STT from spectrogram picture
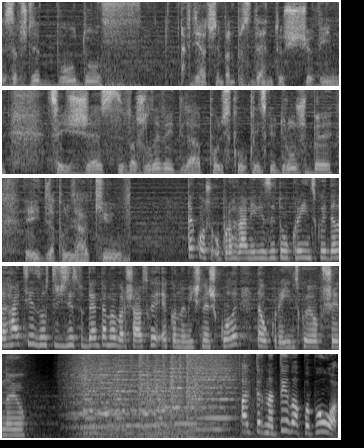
завжди буду вдячним пан президенту, що він цей жест важливий для польсько-української дружби і для поляків Також у програмі візиту української делегації зустріч зі студентами Варшавської економічної школи та українською общиною. Альтернатива ППО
